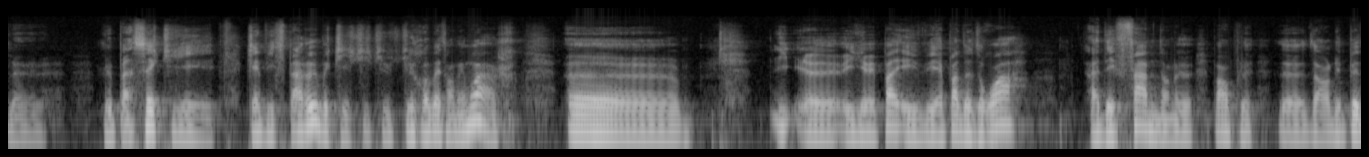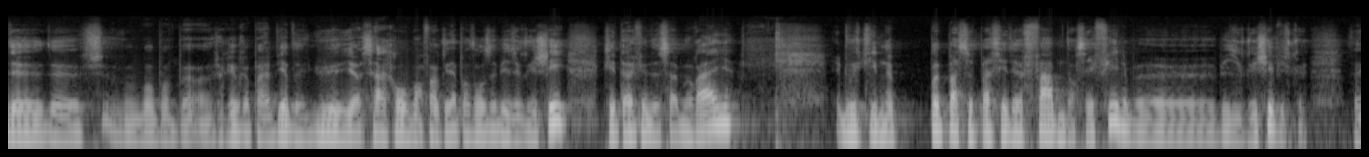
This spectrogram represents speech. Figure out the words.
le, passé qui, est, qui a disparu, mais qui, qui, qui, remet en mémoire. Euh, il n'y avait, pas, il avait pas de droit à des femmes dans le, par exemple, dans l'épée de, de bon, j'arriverai pas à dire, de Yu Yasaro, enfin, qui est l'importance de Mizoguchi, qui est un film de samouraï. Lui qui ne peut pas se passer de femmes dans ses films, euh, puisque c'est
